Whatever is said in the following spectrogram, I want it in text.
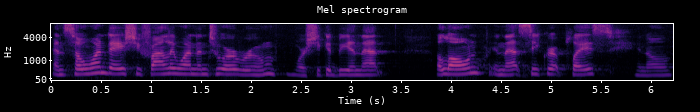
And so one day she finally went into her room where she could be in that alone in that secret place. You know,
